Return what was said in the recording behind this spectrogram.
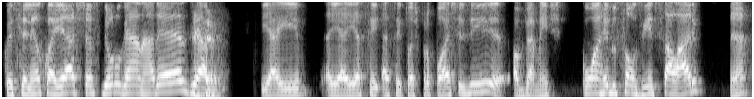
com esse elenco aí a chance de eu não ganhar nada é zero. e aí, e aí aceitou as propostas e, obviamente, com a reduçãozinha de salário, né?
